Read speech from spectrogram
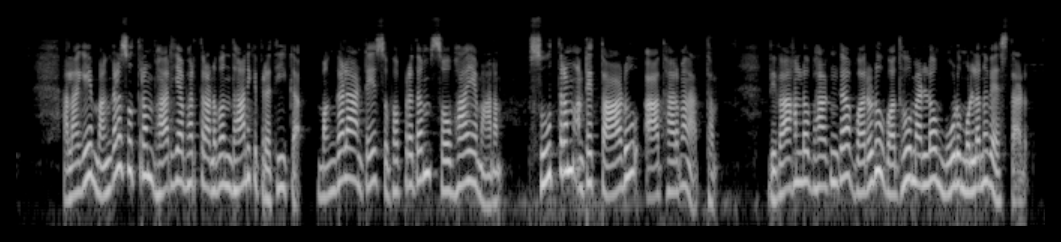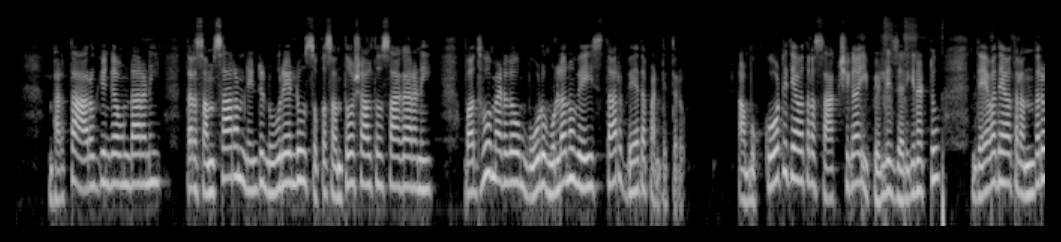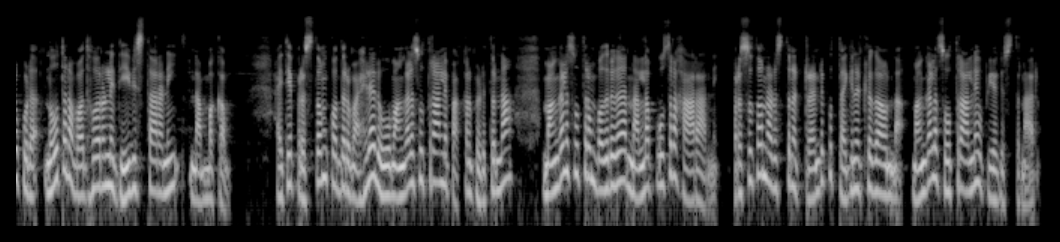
అలాగే మంగళసూత్రం భార్యాభర్తల అనుబంధానికి ప్రతీక. మంగళ అంటే శుభప్రదం శోభాయమానం. సూత్రం అంటే తాడు ఆధారం అని అర్థం. వివాహంలో భాగంగా వరుడు వధువు మెడలో మూడు ముళ్ళను వేస్తాడు. భర్త ఆరోగ్యంగా ఉండాలని తన సంసారం నిండు నూరేళ్ళు సుఖ సంతోషాలతో సాగాలని వధువు మెడలో మూడు ముళ్ళను వేయిస్తారు వేద పండితులు. ఆ ముక్కోటి దేవతల సాక్షిగా ఈ పెళ్ళి జరిగినట్టు దేవదేవతలందరూ కూడా నూతన వధువరుల్ని దీవిస్తారని నమ్మకం. అయితే ప్రస్తుతం కొందరు మహిళలు మంగళసూత్రాల్ని పక్కన పెడుతున్నా మంగళసూత్రం బదులుగా నల్ల పూసల హారాన్ని ప్రస్తుతం నడుస్తున్న ట్రెండ్కు తగినట్లుగా ఉన్న మంగళసూత్రాల్ని ఉపయోగిస్తున్నారు.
